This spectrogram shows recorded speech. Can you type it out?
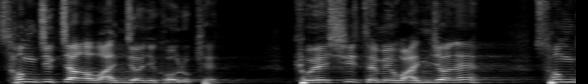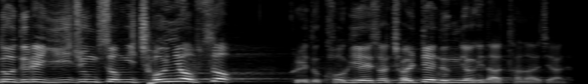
성직자가 완전히 거룩해. 교회 시스템이 완전해. 성도들의 이중성이 전혀 없어. 그래도 거기에서 절대 능력이 나타나지 않아요.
